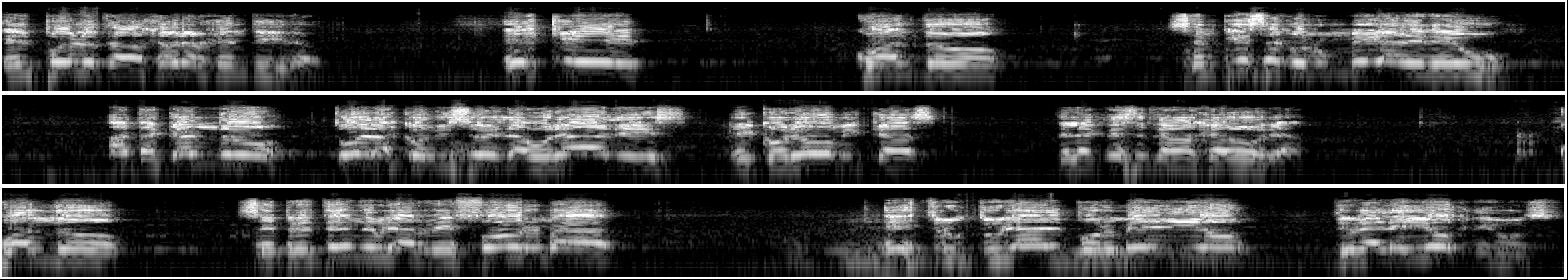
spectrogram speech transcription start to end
el pueblo trabajador argentino. Es que cuando se empieza con un mega DNU, atacando todas las condiciones laborales, económicas de la clase trabajadora, cuando se pretende una reforma estructural por medio de una ley ómnibus,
